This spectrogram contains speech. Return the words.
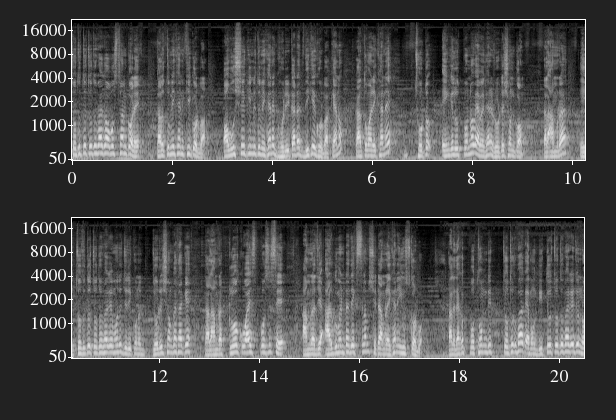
চতুর্থ চতুর্ভাগে অবস্থান করে, তাহলে তুমি এখানে কি করবা? অবশ্যই কিন্তু তুমি এখানে ঘড়ির কাটার দিকে ঘুরবা। কেন? কারণ তোমার এখানে ছোট অ্যাঙ্গেল উৎপন্ন হবে এবং এখানে রোটেশন কম। তাহলে আমরা এই চতুর্থ চতুর্ভাগের মধ্যে যদি কোনো জটিল সংখ্যা থাকে, তাহলে আমরা ক্লোক ওয়াইজ প্রসেসে আমরা যে আর্গুমেন্টটা দেখছিলাম, সেটা আমরা এখানে ইউজ করব। তাহলে দেখো, প্রথম চতুর্ভাগ এবং দ্বিতীয় চতুর্ভাগের জন্য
